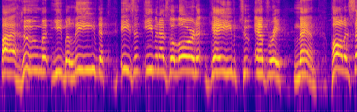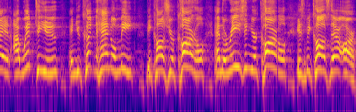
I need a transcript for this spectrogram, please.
by whom ye believed, even as the Lord gave to every man? Paul is saying, I went to you and you couldn't handle meat because you're carnal, and the reason you're carnal is because there are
